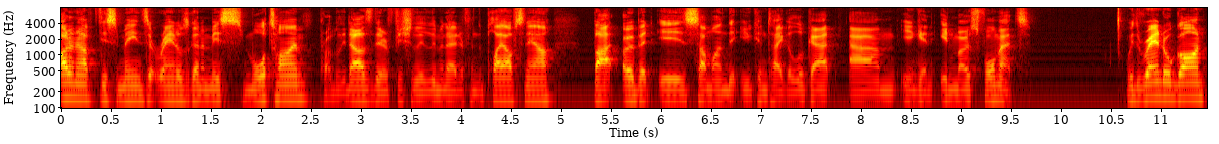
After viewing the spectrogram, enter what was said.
I don't know if this means that Randle's going to miss more time. Probably does. They're officially eliminated from the playoffs now. But Obi is someone that you can take a look at, um, again, in most formats. With Randle gone,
